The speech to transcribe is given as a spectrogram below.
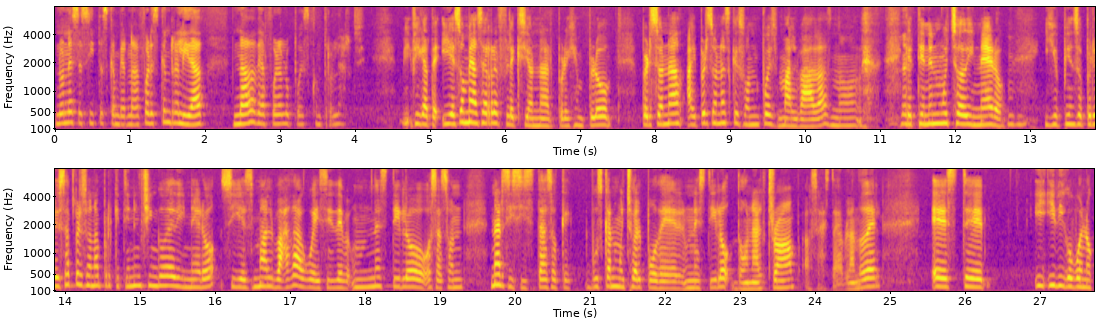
no necesitas cambiar nada afuera, es que en realidad nada de afuera lo puedes controlar. Fíjate, y eso me hace reflexionar, por ejemplo, personas, hay personas que son pues malvadas, ¿no? que tienen mucho dinero. Y yo pienso, pero esa persona porque tiene un chingo de dinero, si es malvada, güey, si de un estilo, o sea, son narcisistas o que buscan mucho el poder, un estilo Donald Trump, o sea, estoy hablando de él este, y, digo, bueno,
